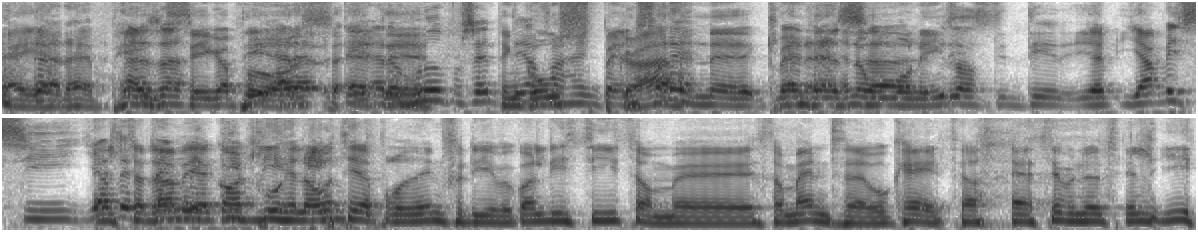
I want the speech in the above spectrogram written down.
er jeg da pænt altså, sikker på det er, også, det er at, da øh, 100 den derfor, gode han Spencer, gør det. han, øh, kan have nogle moneters. Det, det, jeg, jeg vil sige... Jeg Altså, vil der vil jeg godt lige have lov til at bryde ind, fordi jeg vil godt lige sige, som, øh, som mandens advokat, så er jeg simpelthen nødt til lige,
